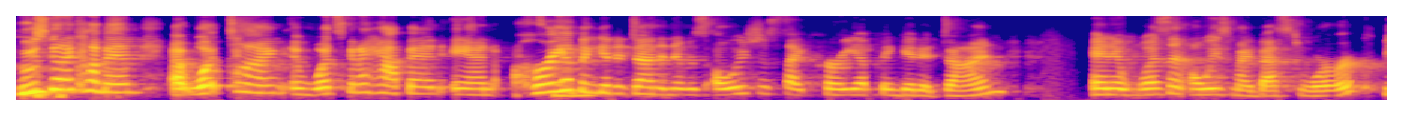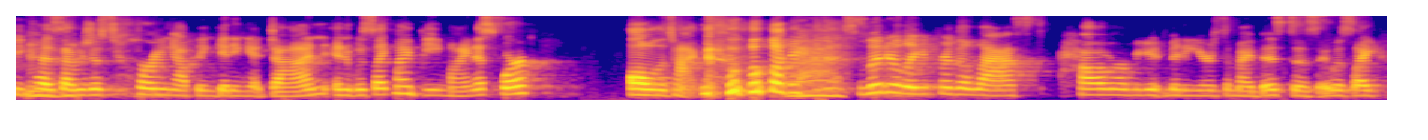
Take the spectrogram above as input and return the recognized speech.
who's going to come in at what time and what's going to happen and hurry up mm-hmm. and get it done and it was always just like hurry up and get it done and it wasn't always my best work because mm-hmm. i was just hurrying up and getting it done and it was like my b minus work all the time. like yes. literally for the last however many years of my business, it was like,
